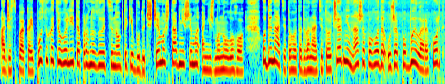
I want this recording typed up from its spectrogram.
адже спека і посуха цього літа, прогнозують синоптики, будуть ще масштабнішими, аніж минулого. 11 та 12 червня наша погода уже побила рекорд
